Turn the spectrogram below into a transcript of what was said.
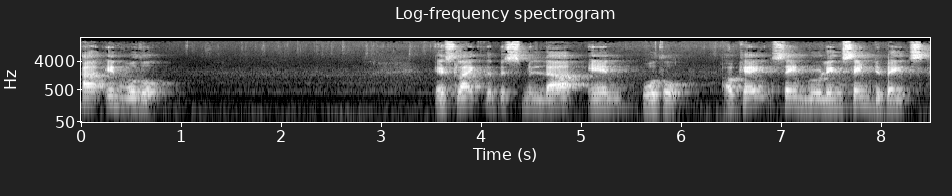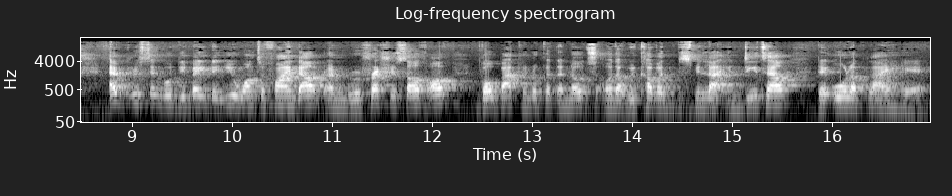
uh, in wudu. It's like the Bismillah in wudu. Okay, same ruling, same debates. Every single debate that you want to find out and refresh yourself of, go back and look at the notes or that we covered Bismillah in detail. They all apply here.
